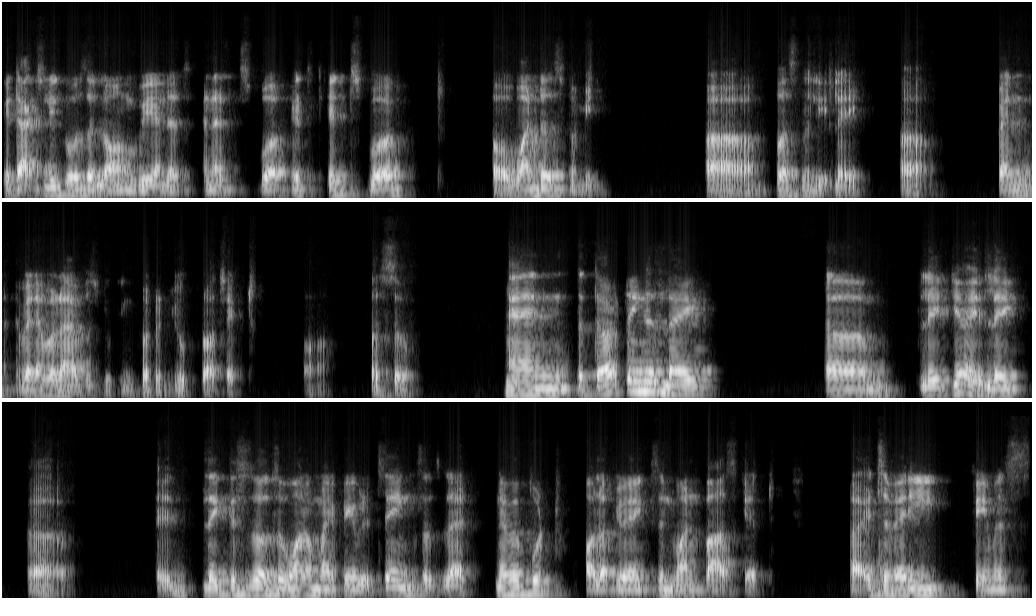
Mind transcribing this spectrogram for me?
It actually goes a long way and it's and it's worked it, it's worked uh, wonders for me uh, personally like uh, when whenever i was looking for a new project uh, or so. Hmm. And the third thing is like, um, like yeah, like uh, like this is also one of my favorite sayings is that never put all of your eggs in one basket. Uh, it's a very famous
